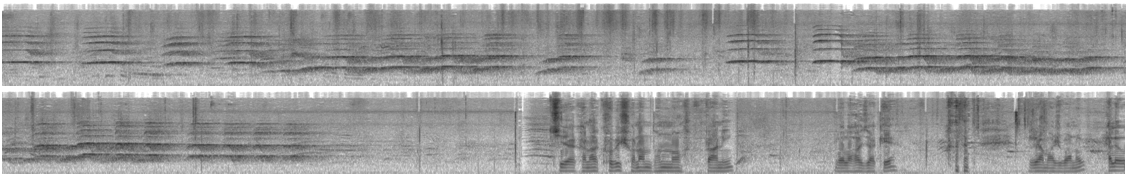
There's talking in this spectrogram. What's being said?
চিড়িয়াখানার খুবই স্বনামধন্য প্রাণী, বলা হয় যাকে, রেমাস বানর। হ্যালো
